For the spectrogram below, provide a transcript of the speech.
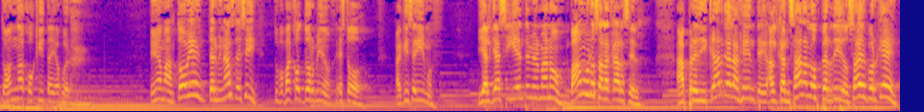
Tomando una coquita allá afuera. Y mi mamá, ¿todo bien? ¿Terminaste? Sí. Tu papá dormido. Es todo. Aquí seguimos. Y al día siguiente, mi hermano, vámonos a la cárcel. A predicarle a la gente, alcanzar a los perdidos. ¿Sabes por qué?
